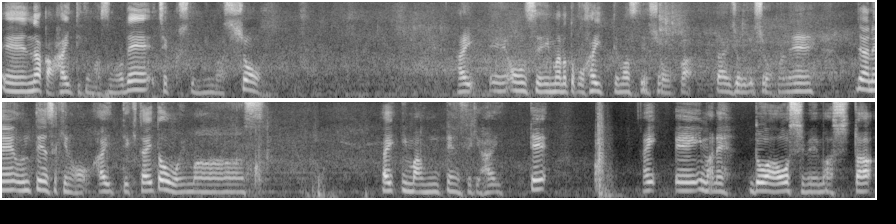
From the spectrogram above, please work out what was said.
え、中入ってきますのでチェックしてみましょう。はい、えー、音声今のとこ入ってますでしょうか？大丈夫でしょうかね？ではね運転席の方入っていきたいと思います。はい今運転席入ってはい、えー、今ね、ドアを閉めました。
